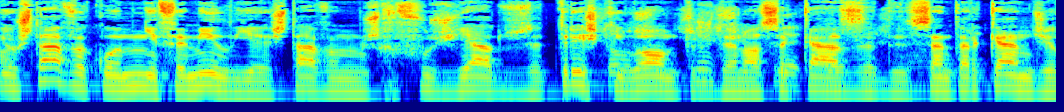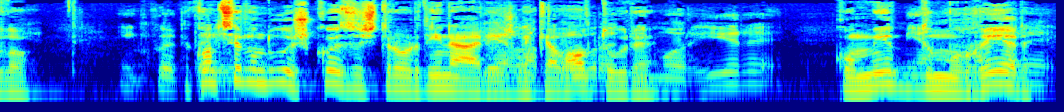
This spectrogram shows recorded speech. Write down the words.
Eu estava com a minha família, estávamos refugiados a 3 quilómetros da nossa casa de Sant'Arcangelo. Aconteceram duas coisas extraordinárias naquela altura. Com medo de morrer,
